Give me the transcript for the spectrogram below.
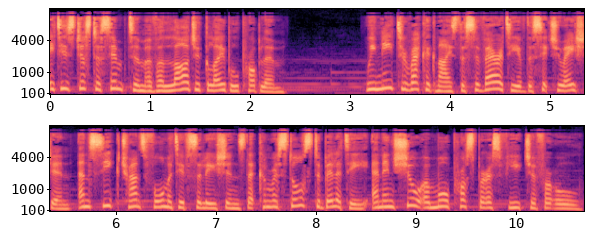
It is just a symptom of a larger global problem. We need to recognize the severity of the situation and seek transformative solutions that can restore stability and ensure a more prosperous future for all.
